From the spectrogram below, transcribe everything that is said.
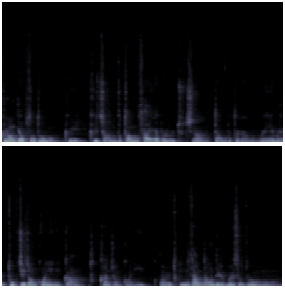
그런 게 없어도 그그 전부터 뭐 사이가 별로 좋지는 않았다고 그러더라고요. 왜냐면 독재 정권이니까 북한 정권이 그다음에 공산당 내부에서도 뭐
